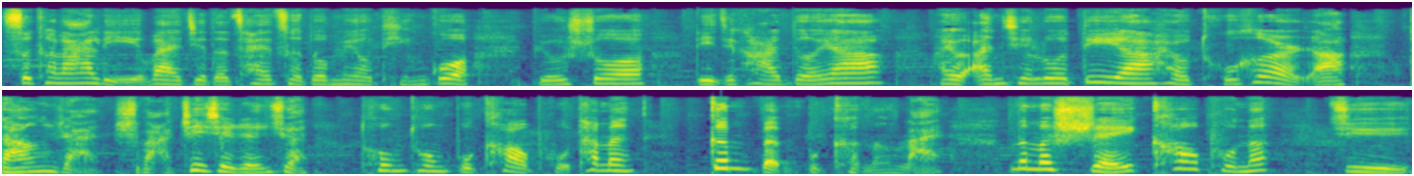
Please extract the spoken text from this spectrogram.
斯科拉里，外界的猜测都没有停过。比如说里杰卡尔德呀，还有安切洛蒂呀，还有图赫尔啊，当然是吧，这些人选通通不靠谱，他们根本不可能来。那么谁靠谱呢？据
